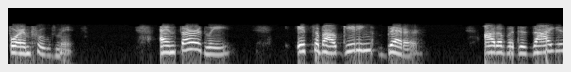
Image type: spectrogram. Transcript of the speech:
for improvement. And thirdly, it's about getting better out of a desire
